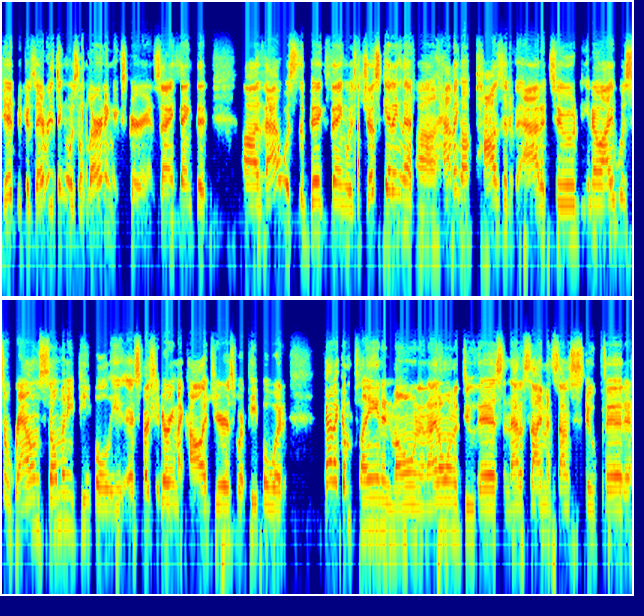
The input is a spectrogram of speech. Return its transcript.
did because everything was a learning experience, and I think that uh, that was the big thing was just getting that uh, having a positive attitude. You know, I was around so many people, especially during my college years, where people would kind of complain and moan and I don't want to do this and that assignment sounds stupid and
